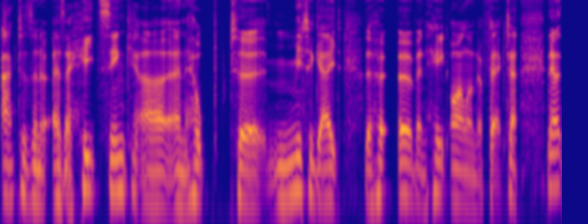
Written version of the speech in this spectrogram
act as, an, as a heat sink uh, and help to mitigate the urban heat island effect. Now,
